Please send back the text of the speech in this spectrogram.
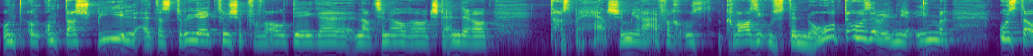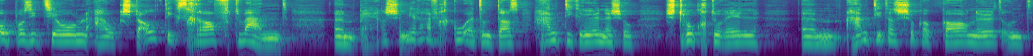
Und, und, und das Spiel, äh, das Dreieck zwischen Verwaltung, äh, Nationalrat, Ständerat, das beherrschen wir einfach aus, quasi aus der Not raus, weil wir immer aus der Opposition auch Gestaltungskraft wollen. Ähm, beherrschen wir einfach gut. Und das haben die Grünen schon strukturell ähm, haben die das schon gar- gar nicht. Und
